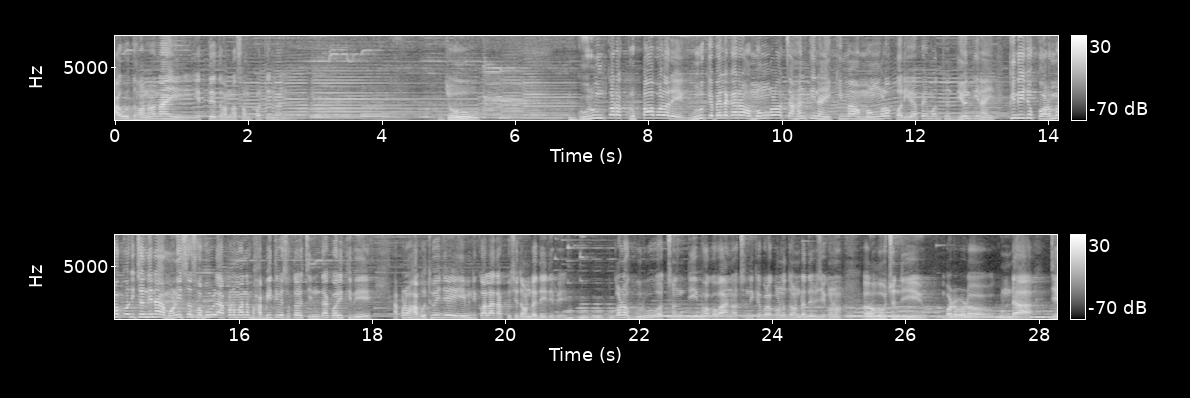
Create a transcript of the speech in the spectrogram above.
ଆଉ ଧନ ନାହିଁ ଏତେ ଧନ ସମ୍ପତ୍ତି ନାହିଁ। ଯୋଉ ଗୁରୁଙ୍କର କୃପା ବଳରେ ଗୁରୁ କେବେ ହେଲେ କାହାର ଅମଙ୍ଗଳ ଚାହାନ୍ତି ନାହିଁ କିମ୍ବା ଅମଙ୍ଗଳ କରିବା ପାଇଁ ମଧ୍ୟ ଦିଅନ୍ତି ନାହିଁ। କିନ୍ତୁ ଏ ଯେଉଁ କର୍ମ କରିଛନ୍ତି ନା ମଣିଷ ସବୁବେଳେ ଆପଣମାନେ ଭାବିଥିବେ ସତରେ ଚିନ୍ତା କରିଥିବେ ଆପଣ ଭାବୁଥିବେ ଯେ ଏମିତି କଲା ତାକୁ ସେ ଦଣ୍ଡ ଦେଇଦେବେ। କ'ଣ ଗୁରୁ ଅଛନ୍ତି ଭଗବାନ ଅଛନ୍ତି କେବଳ କ'ଣ ଦଣ୍ଡ ଦେବେ ସେ କ'ଣ ହେଉଛନ୍ତି ବଡ଼ ବଡ଼ ଗୁଣ୍ଡା ଯେ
